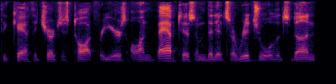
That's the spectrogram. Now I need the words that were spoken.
the Catholic Church has taught for years on baptism that it's a ritual that's done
